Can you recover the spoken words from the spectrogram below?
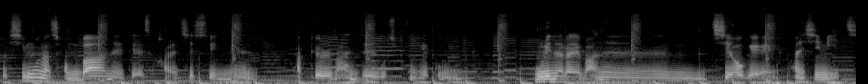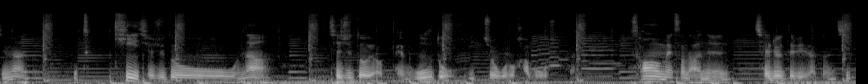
그 식문화 전반에 대해서 가르칠 수 있는 학교를 만들고 싶은 게 꿈입니다. 우리나라의 많은 지역에 관심이 있지만 특히 제주도나 제주도 옆에 무도 이쪽으로 가보고 싶어요. 섬에서 나는 재료들이라든지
